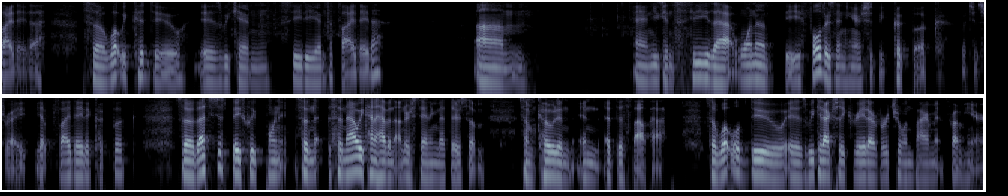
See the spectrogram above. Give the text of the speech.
PhiData. So what we could do is we can cd into PhiData. Um, and you can see that one of the folders in here should be cookbook, which is right. Yep, phi data cookbook. So that's just basically pointing. So so now we kind of have an understanding that there's some some code in, in at this file path. So what we'll do is we could actually create our virtual environment from here.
